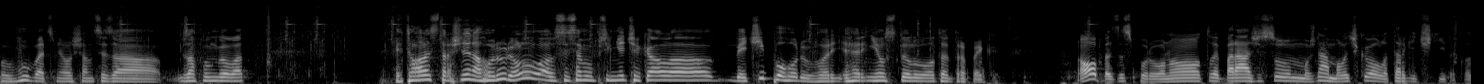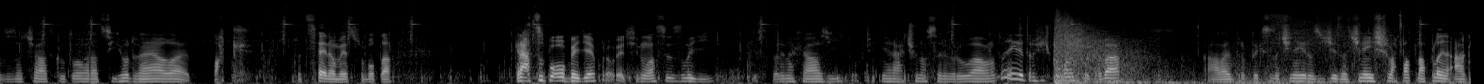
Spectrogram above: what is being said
vůbec měl šanci za, zafungovat. Je to ale strašně nahoru dolů, asi jsem upřímně čekal eh, větší pohodu her, herního stylu od ten Tropik. No, bez zesporu, ono to vypadá, že jsou možná maličko letargičtí takhle za začátku toho hracího dne, ale pak přece jenom je sobota. Krátce po obědě pro většinu asi z lidí, kteří se tady nachází, to včetně hráčů na serveru a ono to někdy trošičku maličko trvá. Ale Entropik se začínají rozjíždět, začínají šlapat na plyn a k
